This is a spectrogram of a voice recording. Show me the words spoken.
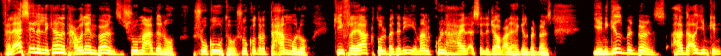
فالأسئلة اللي كانت حوالين بيرنز شو معدنه شو قوته شو قدرة تحمله كيف لياقته البدنية man كلها هاي الأسئلة اللي جاوب عليها جيلبرت بيرنز. يعني جيلبرت بيرنز هذا يمكن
